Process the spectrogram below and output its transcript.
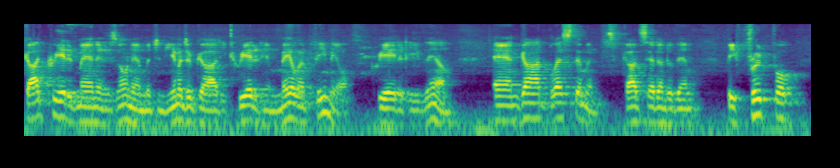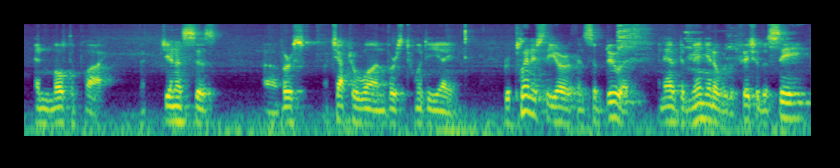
God created man in his own image. In the image of God, he created him, male and female created he them. And God blessed them, and God said unto them, Be fruitful and multiply. Genesis uh, verse chapter 1, verse 28. Replenish the earth and subdue it, and have dominion over the fish of the sea,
